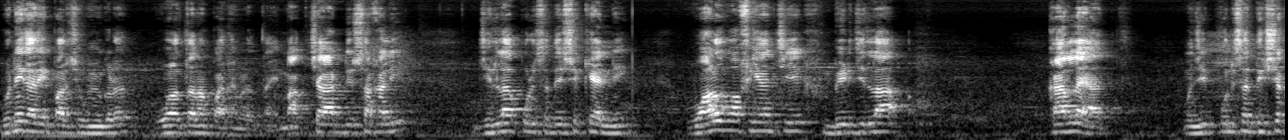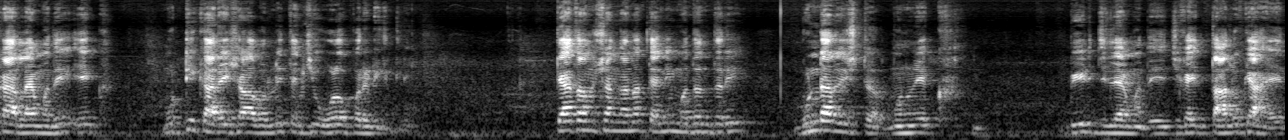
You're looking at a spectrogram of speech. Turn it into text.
गुन्हेगारी पार्श्वभूमीकडे वळताना पाहायला मिळत नाही. मागच्या आठ दिवसाखाली जिल्हा पोलीस अधीक्षक यांनी वाळू माफियांची एक बीड जिल्हा कार्यालयात म्हणजे पोलीस अधीक्षक कार्यालयामध्ये एक मोठी कार्यशाळा भरली त्यांची ओळख परेड घेतली. त्याच अनुषंगानं त्यांनी मध्यंतरी गुंडा रजिस्टर म्हणून एक बीड जिल्ह्यामध्ये जे काही तालुके आहेत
